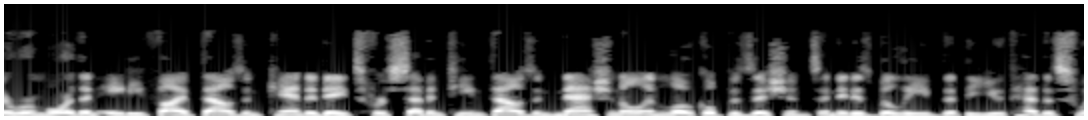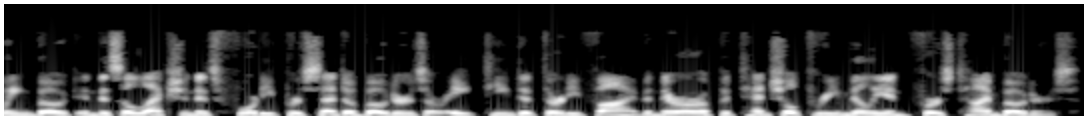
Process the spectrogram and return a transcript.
There were more than 85,000 candidates for 17,000 national and local positions and it is believed that the youth had the swing vote in this election as 40% of voters are 18 to 35 and there are a potential 3 million first-time voters.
